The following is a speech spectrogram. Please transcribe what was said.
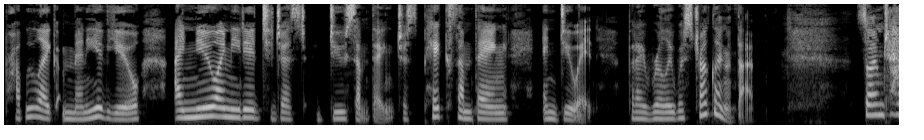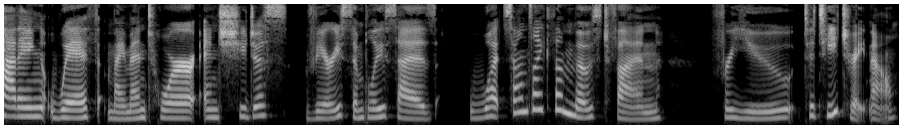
probably like many of you, I knew I needed to just do something, just pick something and do it. But I really was struggling with that. So I'm chatting with my mentor, and she just very simply says, What sounds like the most fun for you to teach right now?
